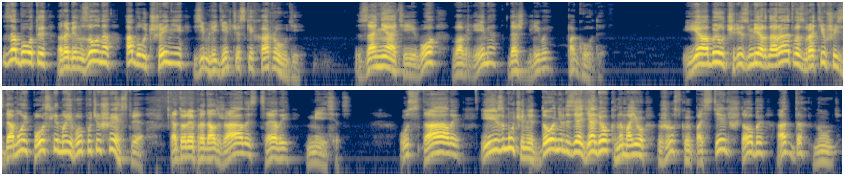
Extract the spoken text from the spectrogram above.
заботы Робинзона об улучшении земледельческих орудий, занятия его во время дождливой погоды. Я был чрезмерно рад, возвратившись домой после моего путешествия, которое продолжалось целый месяц. Усталый и измученный до нельзя, я лег на мою жесткую постель, чтобы отдохнуть.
